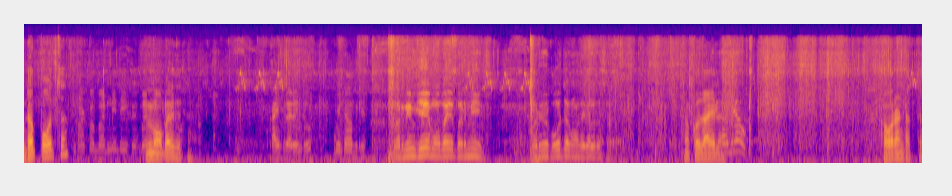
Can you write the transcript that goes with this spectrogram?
डब पोहोच घेतो. बर्नीन घे मोबाईल बर्नीन. बर्नीवर पोहोच जा कोणता गेला तसं. नको जायला. कवरान टाकतो.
